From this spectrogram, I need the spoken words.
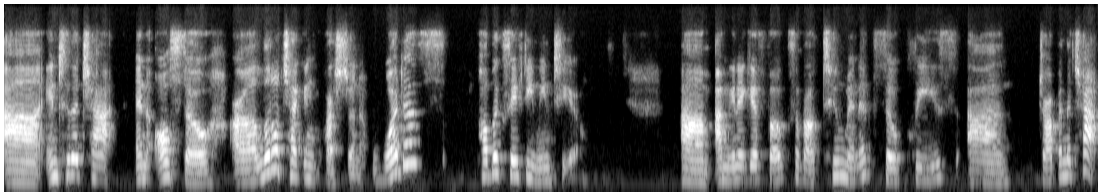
uh, into the chat. And also a little check-in question. What does public safety mean to you? Um, I'm gonna give folks about two minutes, so please uh, drop in the chat.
